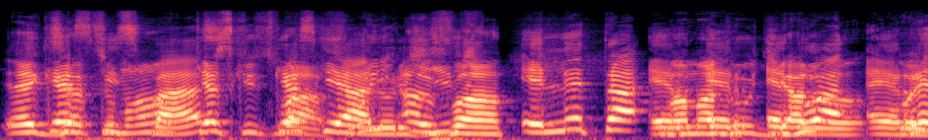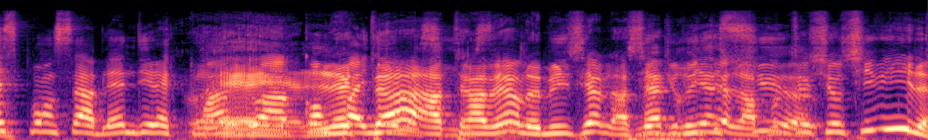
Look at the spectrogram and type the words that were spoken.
qu'est-ce qui se passe, qu'est-ce qui, qu est à l'origine. Et l'État est, est, responsable indirectement, doit accompagner L'État à travers le ministère de la Sécurité et de la Protection civile.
